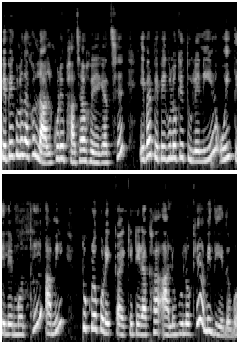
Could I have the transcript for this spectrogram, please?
পেঁপেগুলো দেখো লাল করে ভাজা হয়ে গেছে। এবার পেঁপেগুলোকে তুলে নিয়ে ওই তেলের মধ্যেই আমি টুকরো করে কেটে রাখা আলুগুলোকে আমি দিয়ে দেবো।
